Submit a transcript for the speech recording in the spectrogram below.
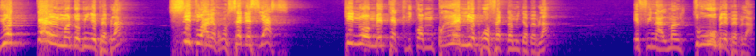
Yo tellement dominé le peuple là. Si toi avec un Sédécias qui nous met tête comme premier prophète dans le peuple là et finalement le trouble le peuple là.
